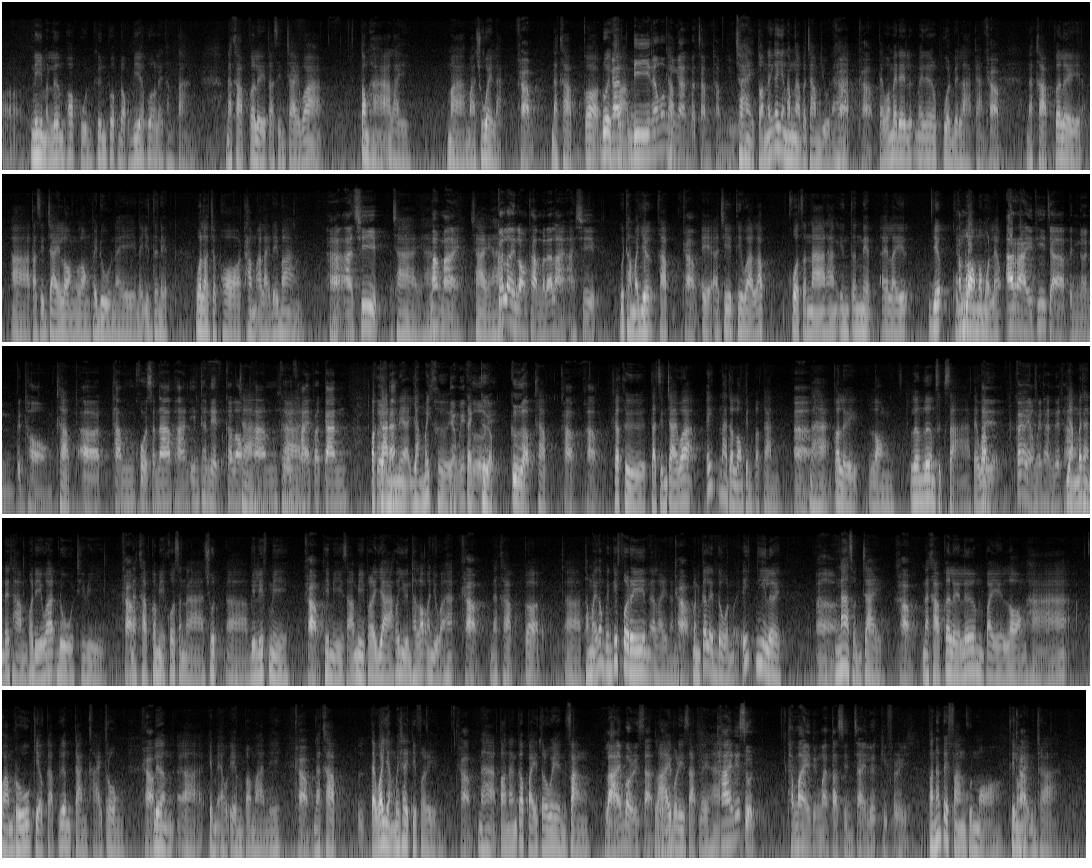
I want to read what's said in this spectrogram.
อหนี้มันเริ่มพอกพูนขึ้นพวกดอกเบี้ยพวกอะไรต่างๆนะครับก็เลยตัดสินใจว่าต้องหาอะไรมามาช่วยละครับนะครับก็ด้วยงานความดีนะว่าครับมีงานประจำทำอยู่ ใช่ ตอนนั้นก็ยังทำงานประจำอยู่นะครัฮะบครับแต่ว่าไม่ได้ไม่ได้รบกวนเวลากันครับนะครับก็เลยอ่าตัดสินใจลองลองไปดูในในอินเทอร์เน็ต ว่าเราจะพอทำอะไรได้บ้าง หาอาชีพใช่ฮะมากมาย ใช่ฮะก็เลยลองทำมาแล้วหลายอาชีพกูทำมาเยอะครับครับ เอออาชีพที่ว่ารับโฆษณาทางอินเทอร์เน็ตอะไรเยอะผมทั้งหมด ลองมาหมดแล้ว อะไรที่จะเป็นเงินเป็นทองครับ เอ่อทำโฆษณาผ่านอินเทอร์เน็ตก็ลองใช่ทำเคยใช่ ขายประกันประกันคไหมเนี่ยยังไม่เคยยังไม่แต่เคยเกือบเกือบครับ ครับครับก็คือตัดสินใจว่าเอ๊ะน่าจะลองเป็นประกันอ่านะฮะก็เลยลองเริ่มเริ่มศึกษา แต่ว่าแต่ ก็ยังไม่ทันได้ทำ ยังไม่ทันได้ทำพอดีว่าดูทีวีครับนะครับก็มีโฆษณาชุดอ่า Believe Me ครับ ที่มีสามีภรรยาเขายืนทะเลาะกันอยู่อะฮะครับ นะครับก็อ่าทำไมต้องเป็นกิฟเฟอรีนอะไรนั้นครับ มันก็เลยโดนว่าเอ๊ะนี่เลยอ่าน่าสนใจ ครับ นะครับก็เลยเริ่มไปลองหาความรู้เกี่ยวกับเรื่องการขายตรง ครับ เรื่องอา MLM ประมาณนี้ครับ นะครับแต่ว่ายังไม่ใช่กิฟเฟอรีนครับ นะฮะตอนนั้นก็ไปตระเวนฟังหลายบริษัทหลายเบริษัทเลยฮะ ท้ายที่สุด ทำไมถึงมาตัดสินใจเลือกกิฟฟรีตอนนั้นไปฟังคุณหมอที่โรงแรครัมบอินทรา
